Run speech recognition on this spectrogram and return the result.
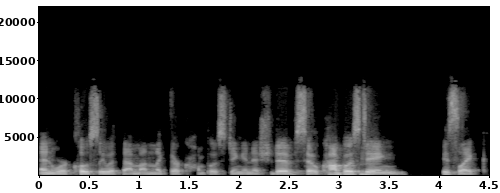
and we're closely with them on like their composting initiative. So composting mm-hmm. is like,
